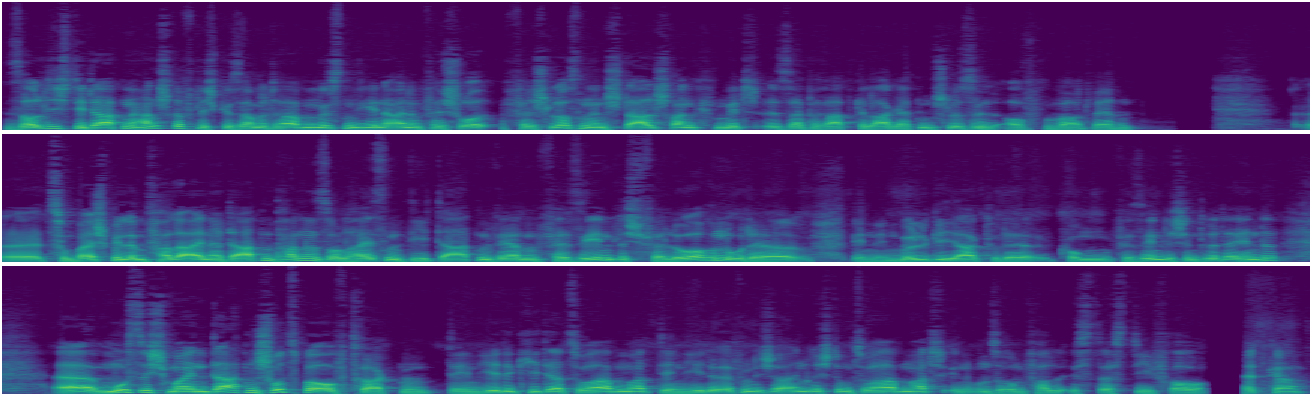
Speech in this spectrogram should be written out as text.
Sollte ich die Daten handschriftlich gesammelt haben, müssen die in einem verschl verschlossenen Stahlschrank mit separat gelagertem Schlüssel aufbewahrt werden. Äh, zum Beispiel im Falle einer Datenpanne soll heißen, die Daten werden versehentlich verloren oder in den Müll gejagt oder kommen versehentlich in dritte Hände. Äh, muss ich meinen Datenschutzbeauftragten, den jede Kita zu haben hat, den jede öffentliche Einrichtung zu haben hat, in unserem Fall ist das die Frau Edgar,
